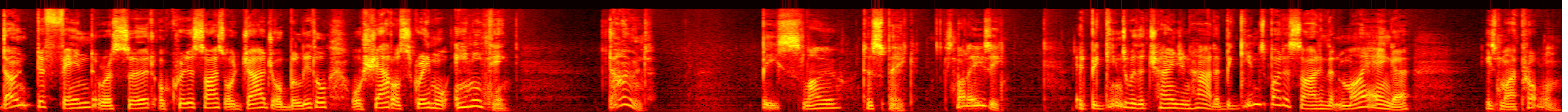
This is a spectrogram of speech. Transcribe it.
Don't defend or assert or criticize or judge or belittle or shout or scream or anything. Don't. Be slow to speak. It's not easy. It begins with a change in heart. It begins by deciding that my anger is my problem.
